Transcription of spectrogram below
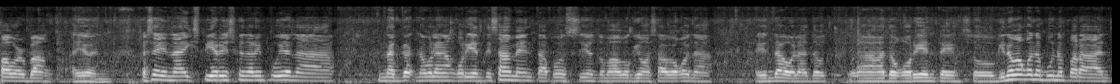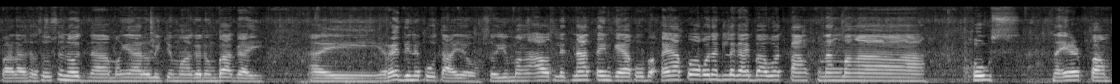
power bank. Ayun. Kasi na-experience ko na rin po yan na nag, nawala ng kuryente sa amin tapos yun tumawag yung asawa ko na ayun daw wala daw wala nga daw kuryente. So ginawa ko na po ng paraan para sa susunod na mangyari ulit yung mga ganung bagay ay ready na po tayo. So yung mga outlet natin kaya po kaya po ako naglagay bawat tank ng mga hose na air pump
